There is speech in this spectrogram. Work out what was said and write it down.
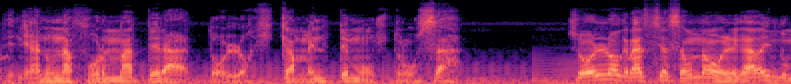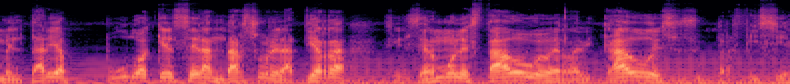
tenían una forma teratológicamente monstruosa. Solo gracias a una holgada indumentaria pudo aquel ser andar sobre la tierra sin ser molestado o erradicado de su superficie.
